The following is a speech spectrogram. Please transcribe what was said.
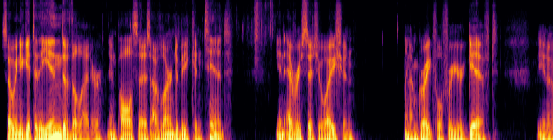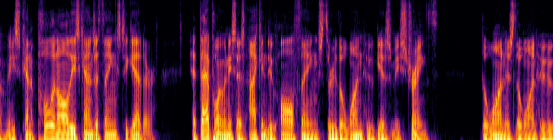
So when you get to the end of the letter, and Paul says, I've learned to be content in every situation, and I'm grateful for your gift, you know, he's kind of pulling all these kinds of things together. At that point, when he says, I can do all things through the one who gives me strength, the one is the one who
